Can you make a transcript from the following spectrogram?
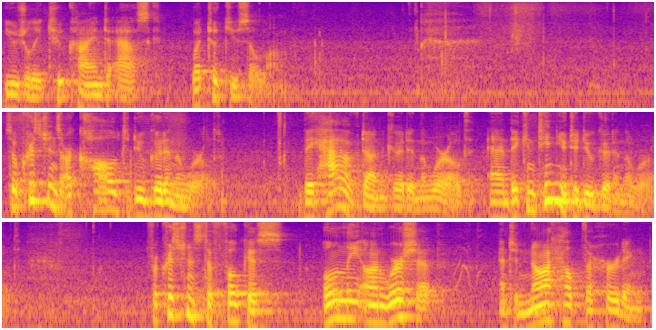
usually too kind to ask, What took you so long? So Christians are called to do good in the world. They have done good in the world, and they continue to do good in the world. For Christians to focus only on worship and to not help the hurting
